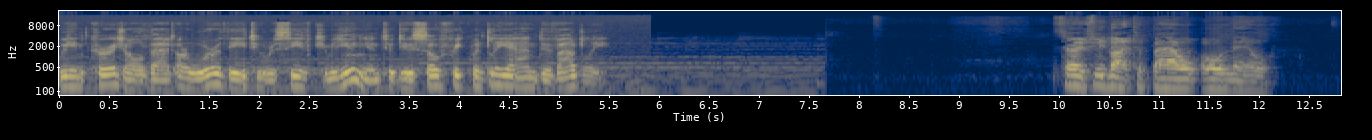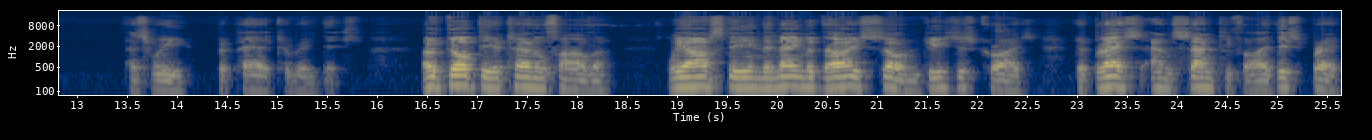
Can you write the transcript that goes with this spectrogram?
We encourage all that are worthy to receive communion to do so frequently and devoutly. So if you'd like to bow or kneel as we prepare to read this. O God, the eternal Father, we ask thee in the name of thy Son, Jesus Christ, to bless and sanctify this bread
